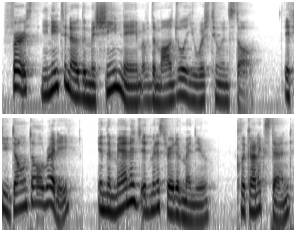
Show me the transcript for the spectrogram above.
First, you need to know the machine name of the module you wish to install. If you don't already, in the Manage Administrative menu, click on Extend.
